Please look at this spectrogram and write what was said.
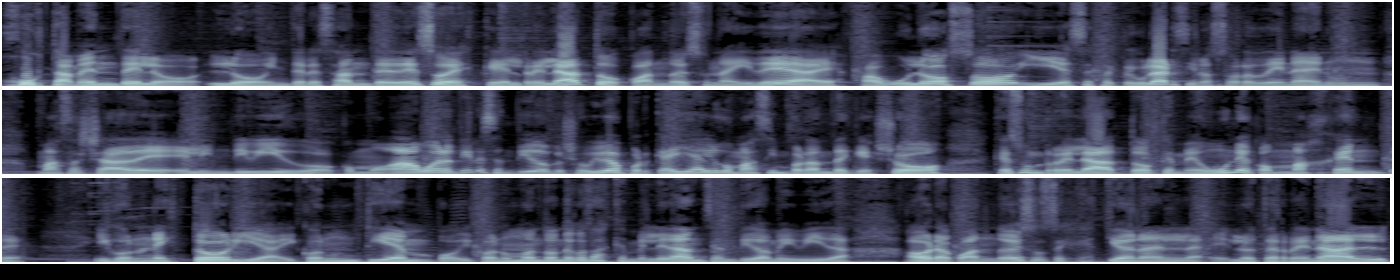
justamente lo, lo interesante de eso es que el relato, cuando es una idea, es fabuloso y es espectacular si nos ordena en un más allá del individuo. Como, ah, bueno, tiene sentido que yo viva porque hay algo más importante que yo, que es un relato que me une con más gente. Y con una historia, y con un tiempo, y con un montón de cosas que me le dan sentido a mi vida. Ahora, cuando eso se gestiona en, la- en lo terrenal,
